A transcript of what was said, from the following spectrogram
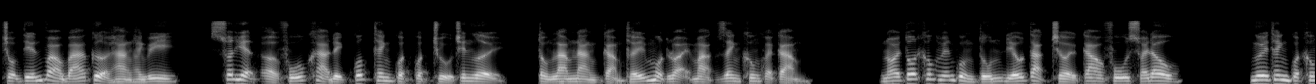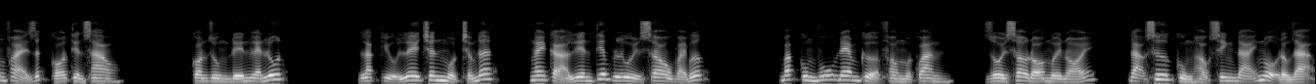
trộm tiến vào bá cửa hàng hành vi, xuất hiện ở phú khả địch quốc thanh quật quật chủ trên người, tổng làm nàng cảm thấy một loại mạc danh không khỏe cảm. Nói tốt không huyễn cuồng tún điếu tạc trời cao phú xoáy đâu. Ngươi thanh quật không phải rất có tiền sao. Còn dùng đến lén lút. Lạc cửu lê chân một chấm đất, ngay cả liên tiếp lùi sau vài bước. Bắc cung vũ đem cửa phòng một quan, rồi sau đó mới nói, đạo sư cùng học sinh đái ngộ đồng dạng.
